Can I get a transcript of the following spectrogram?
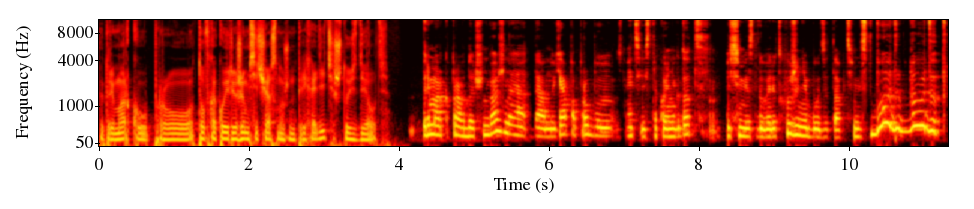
эту ремарку, про то, в какой режим сейчас нужно переходить и что сделать. Ремарка, правда, очень важная, да, но я попробую, знаете, есть такой анекдот, пессимист говорит, хуже не будет, а оптимист будет, будет.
